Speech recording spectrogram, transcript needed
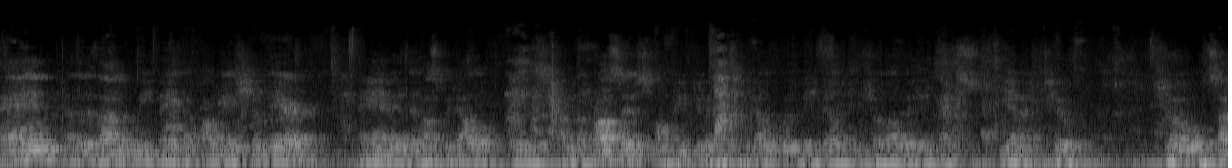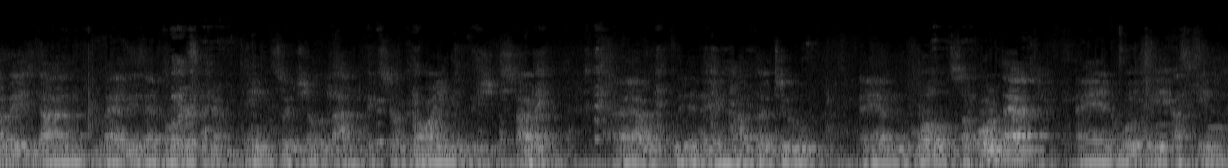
and as a result, we make a foundation there. And the hospital is on the process of 50 bed hospital will be built, inshallah, within next year and two. So survey is done, land is acquired and everything, so inshallah architectural drawing is we should start it uh, within a month or two. And we'll support that and we'll be asking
